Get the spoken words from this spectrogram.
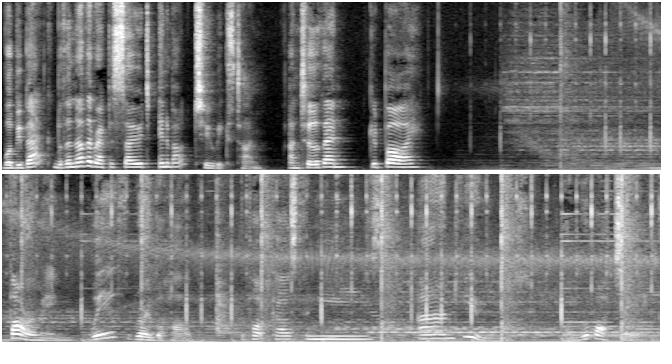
We'll be back with another episode in about two weeks' time. Until then, goodbye. Farming with RoboHub, the podcast for news and views on robotics.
